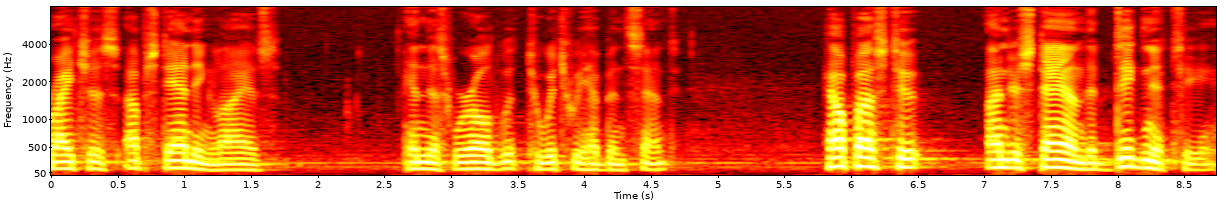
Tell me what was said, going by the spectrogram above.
righteous, upstanding lives in this world to which we have been sent. Help us to understand the dignity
